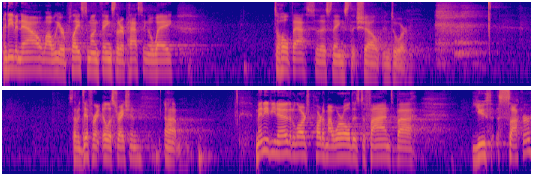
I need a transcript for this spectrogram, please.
And even now, while we are placed among things that are passing away, to hold fast to those things that shall endure. So I have a different illustration. Um, Many of you know that a large part of my world is defined by youth soccer.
